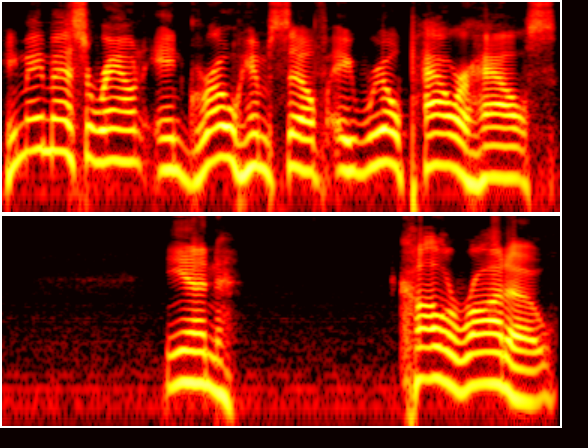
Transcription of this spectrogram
he may mess around and grow himself a real powerhouse in Colorado.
